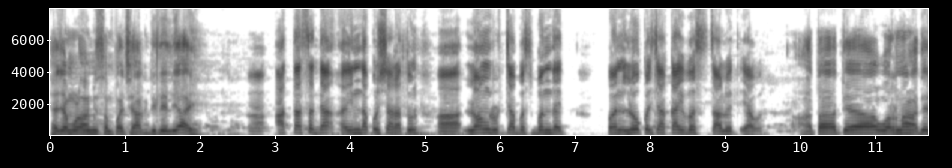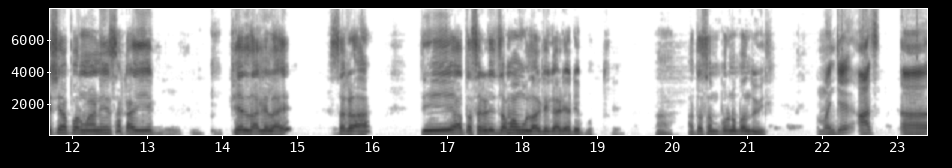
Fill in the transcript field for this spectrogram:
ह्याच्यामुळं आम्ही संपाची हाक दिलेली आहे. अं, आता सध्या इंदापूर शहरातून लॉंग रूटच्या बस बंद आहेत पण लोकलच्या काही बस चालू आहेत यावर. आता त्या वर्ण आदेशाप्रमाणे सकाळी एक फेल झालेला आहे सगळा. ते आता सगळे जमा होऊ लागले गाड्या डेपोत हां आता संपूर्ण बंद होईल. म्हणजे आज अं,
